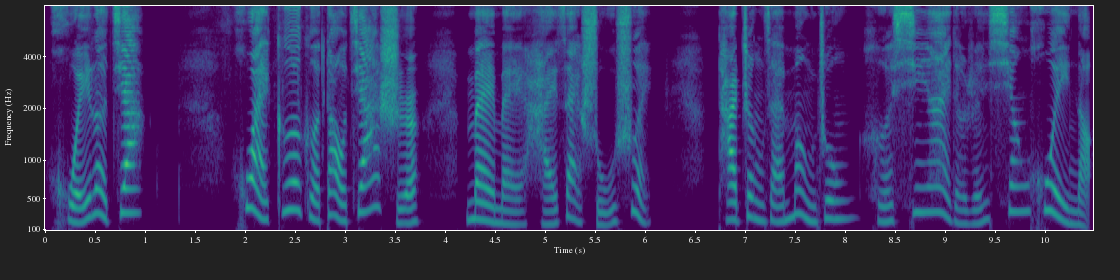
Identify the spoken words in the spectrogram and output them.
回了家。坏哥哥到家时，妹妹还在熟睡，他正在梦中和心爱的人相会呢。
